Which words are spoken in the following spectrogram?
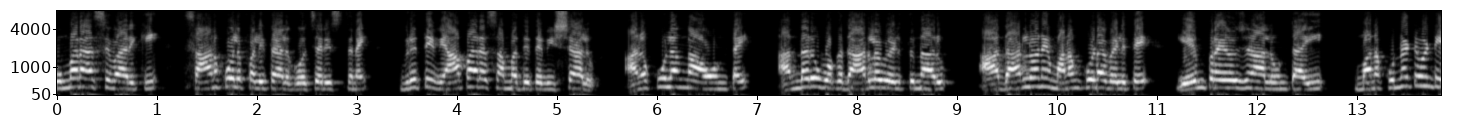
కుంభరాశి వారికి సానుకూల ఫలితాలు గోచరిస్తున్నాయి. వృత్తి వ్యాపార సంబంధిత విషయాలు అనుకూలంగా ఉంటాయి. అందరూ ఒక దారిలో వెళుతున్నారు. ఆ దారిలోనే మనం కూడా వెళితే ఏం ప్రయోజనాలు ఉంటాయి? మనకున్నటువంటి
